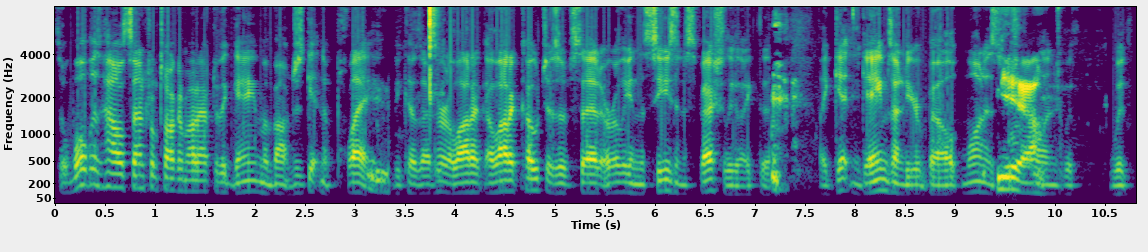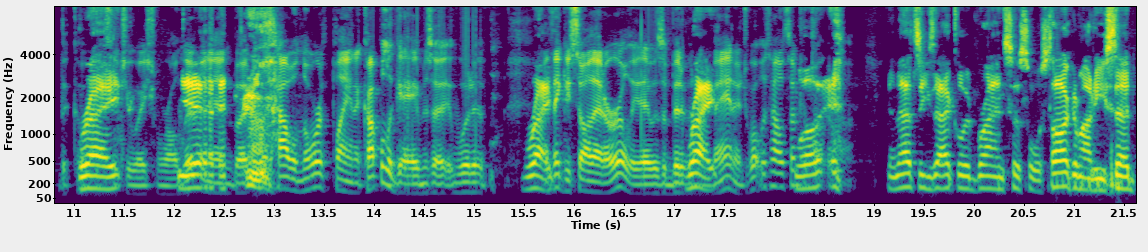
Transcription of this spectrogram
So what was Howell Central talking about after the game about just getting a play? Because I've heard a lot of a lot of coaches have said early in the season, especially like the like getting games under your belt. One is yeah. challenge with with the COVID right. situation we're all living yeah. in. But Howell North playing a couple of games, it would have. Right. I think you saw that early. It was a bit of an right. advantage. What was Howell Central well, talking about? and that's exactly what Brian Sissel was talking about. He said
